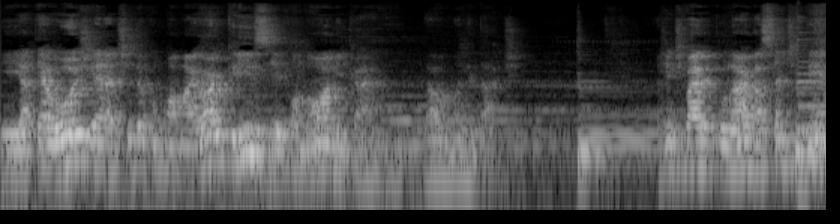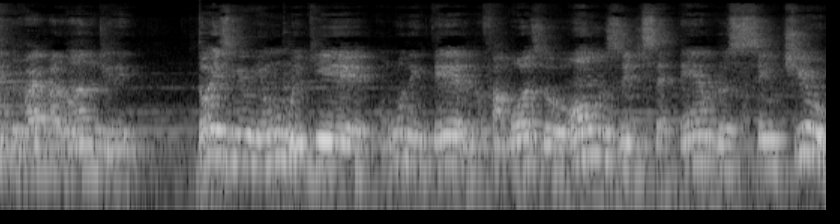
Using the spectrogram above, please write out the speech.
e até hoje era tida como a maior crise econômica da humanidade. A gente vai pular bastante tempo e vai para o ano de 2001, em que o mundo inteiro, no famoso 11 de setembro, sentiu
